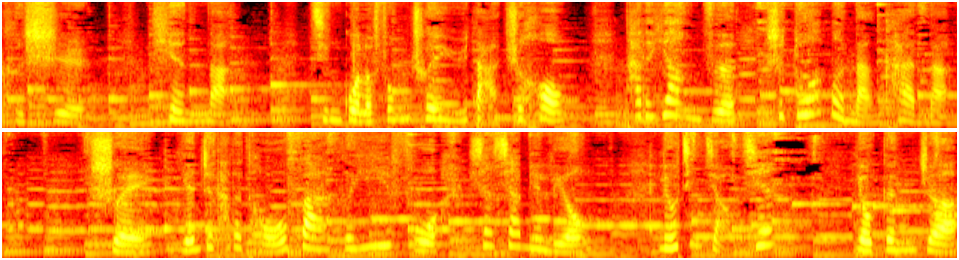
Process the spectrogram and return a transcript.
可是，天哪！经过了风吹雨打之后，她的样子是多么难看呐！水沿着她的头发和衣服向下面流，流进脚尖，又跟着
